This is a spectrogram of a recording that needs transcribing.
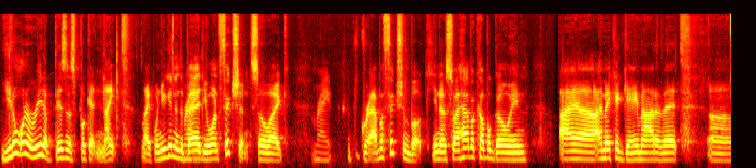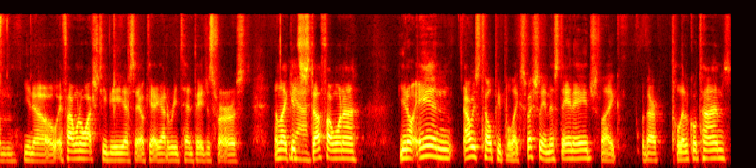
you don't want to read a business book at night. Like when you get into Right. bed, you want fiction. So like right. grab a fiction book. You know, so I have a couple going. I uh, I make a game out of it. Um, you know, if I want to watch TV, I say, okay, I got to read ten pages first, and like it's stuff I want to, you know. And I always tell people, like, especially in this day and age, like with our political times,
